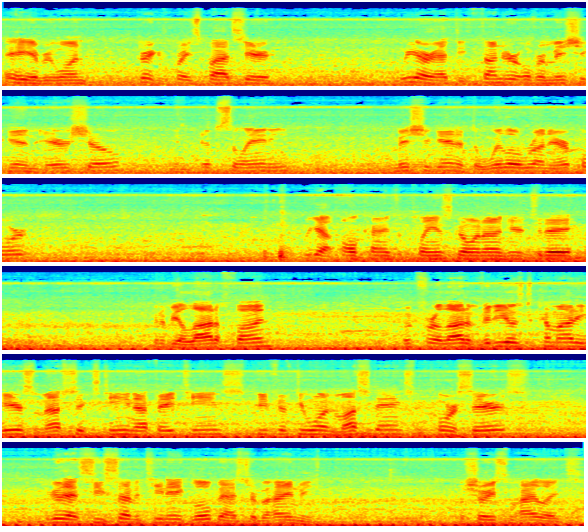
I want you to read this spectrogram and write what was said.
Hey everyone, Greg with Bright Spots here. We are at the Thunder over Michigan Air Show in Ypsilanti, Michigan at the Willow Run Airport. We got all kinds of planes going on here today. Gonna be a lot of fun. Look for a lot of videos to come out of here, some F-16, F-18s, P-51 Mustangs, some Corsairs. Look at that C-17A Globemaster behind me. I'll show you some highlights.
